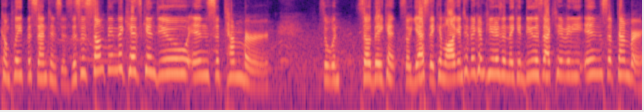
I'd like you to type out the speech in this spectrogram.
complete the sentences. This is something the kids can do in September. So when so they can so yes, they can log into their computers and they can do this activity in September.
